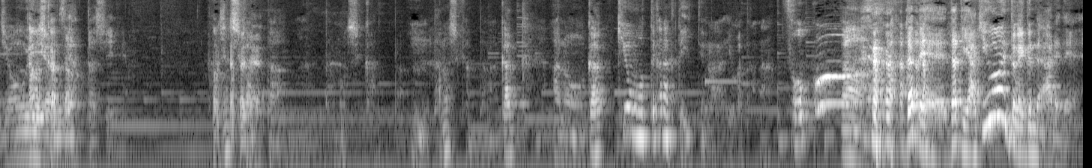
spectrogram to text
ジョン・ウィリアムズやったし。楽しかった。ね。楽しかった。うん楽しかったな。楽あの楽器を持ってかなくていいっていうのは良かったかな。そこ？うん。だってだって野球応援とか行くんだよあれで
